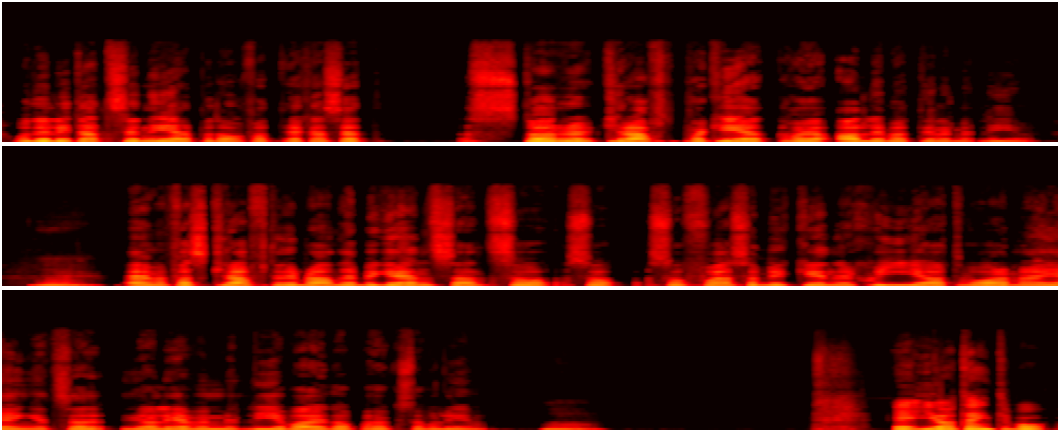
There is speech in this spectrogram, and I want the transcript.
och det är lite att se ner på dem, för att jag kan säga att större kraftpaket har jag aldrig mött i hela mitt liv. Nej. Även fast kraften ibland är begränsad så, så, så får jag så mycket energi att vara med det här gänget så jag lever mitt liv varje dag på högsta volym. Ja. Eh, Jag tänkte på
